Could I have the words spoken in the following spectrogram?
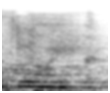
Godlike.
